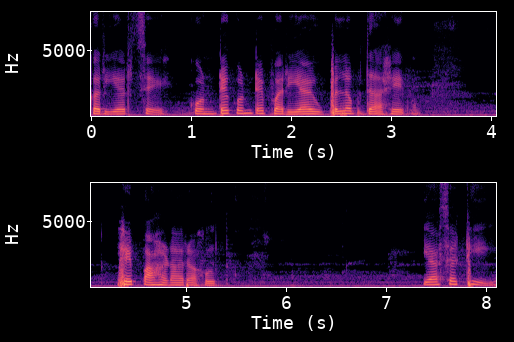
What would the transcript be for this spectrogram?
करिअरचे कोणते कोणते पर्याय उपलब्ध आहेत हे पाहणार आहोत. यासाठी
